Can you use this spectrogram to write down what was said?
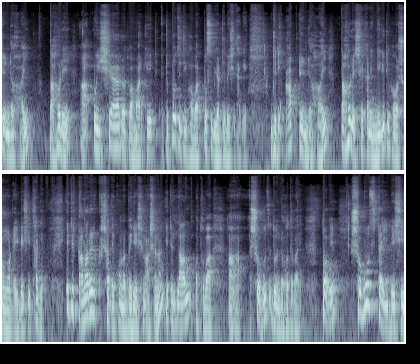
টেন্ড হয় তাহলে ওই শেয়ার অথবা মার্কেট একটু পজিটিভ হওয়ার পসিবিলিটি বেশি থাকে। যদি আপ ট্রেন্ডে হয়, তাহলে সেখানে নেগেটিভ হওয়ার সময়টাই বেশি থাকে। এটির কালারের সাথে কোনো ভেরিয়েশন আসে না। এটি লাল অথবা সবুজ দুটো হতে পারে। তবে সবুজটাই বেশি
